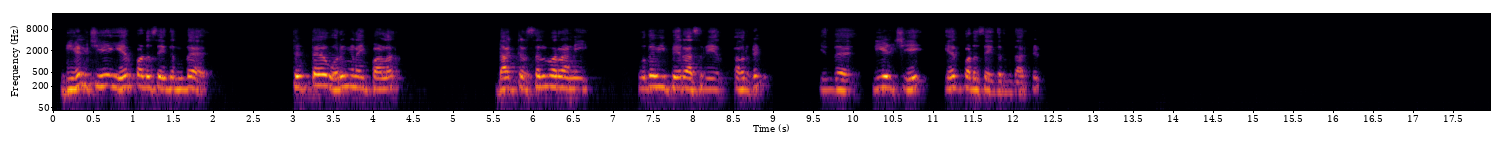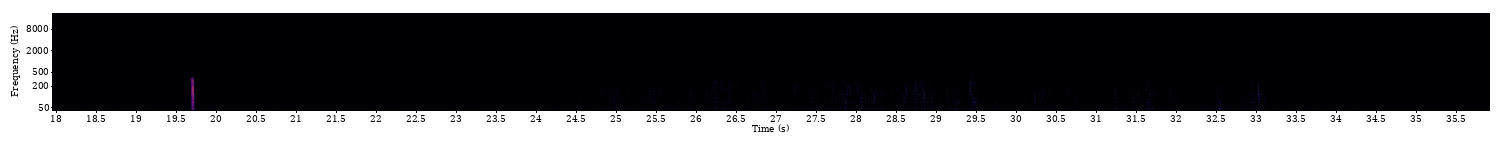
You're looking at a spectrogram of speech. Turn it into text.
நிகழ்ச்சியை ஏற்பாடு செய்திருந்த திட்ட ஒருங்கிணைப்பாளர் டாக்டர் செல்வராணி உதவி பேராசிரியர் அவர்கள் இந்த நிகழ்ச்சியை ஏற்பாடு செய்திருந்தார்கள்.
